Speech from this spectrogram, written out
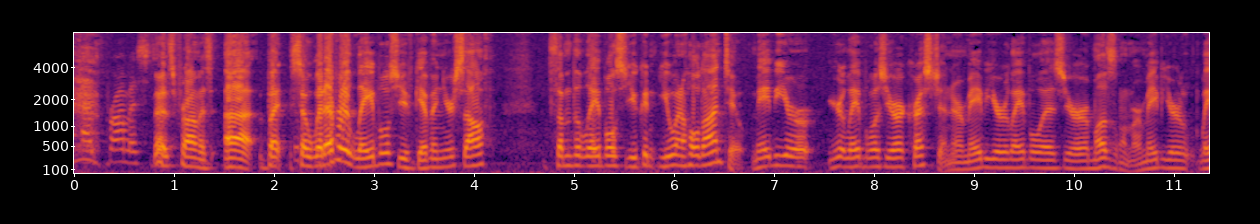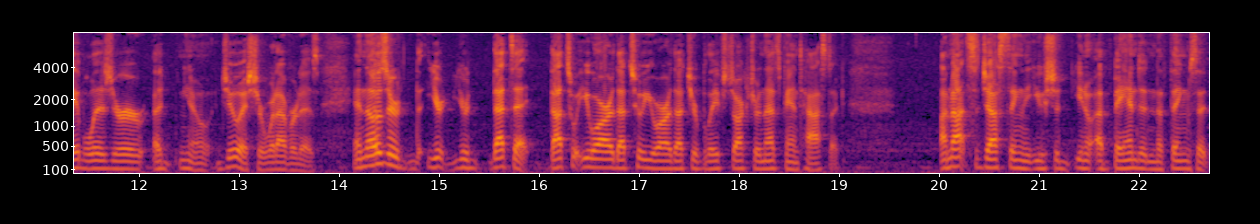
as promised. As promised. Uh, but so whatever labels you've given yourself, some of the labels you can you want to hold on to. Maybe your your label is you're a Christian, or maybe your label is you're a Muslim, or maybe your label is you're a, you know Jewish or whatever it is. And those are you're you're that's it. That's what you are. That's who you are. That's your belief structure, and that's fantastic. I'm not suggesting that you should, you know, abandon the things that,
